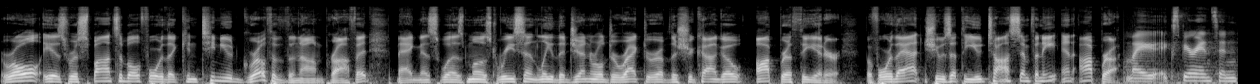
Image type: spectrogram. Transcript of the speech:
Role is responsible for the continued growth of the nonprofit. Magnus was most recently the general director of the Chicago Opera Theater. Before that, she was at the Utah Symphony and Opera. My experience in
